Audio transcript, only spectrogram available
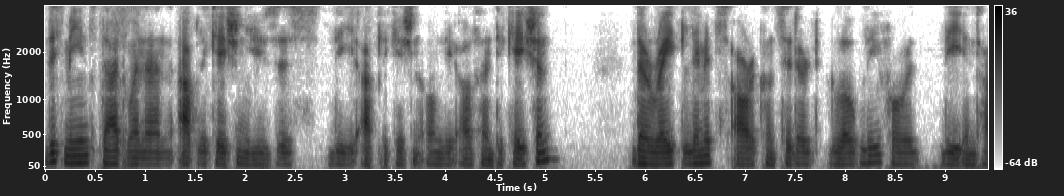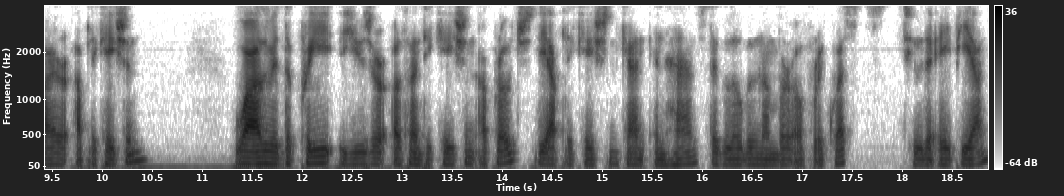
This means that when an application uses the application only authentication, the rate limits are considered globally for the entire application while with the pre-user authentication approach, the application can enhance the global number of requests to the API.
